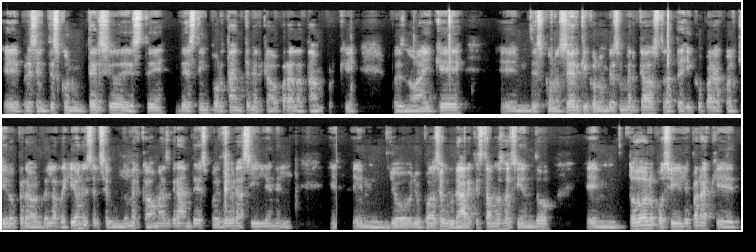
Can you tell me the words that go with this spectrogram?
eh, presentes con un tercio de este, de este importante mercado para la TAM, porque pues no hay que desconocer que Colombia es un mercado estratégico para cualquier operador de la región, es el segundo mercado más grande después de Brasil en el, yo, yo puedo asegurar que estamos haciendo todo lo posible para que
